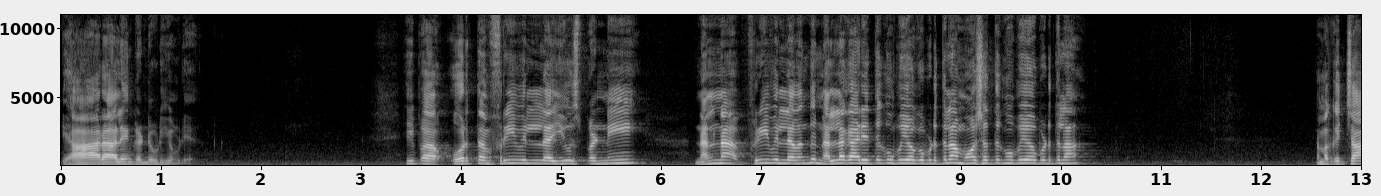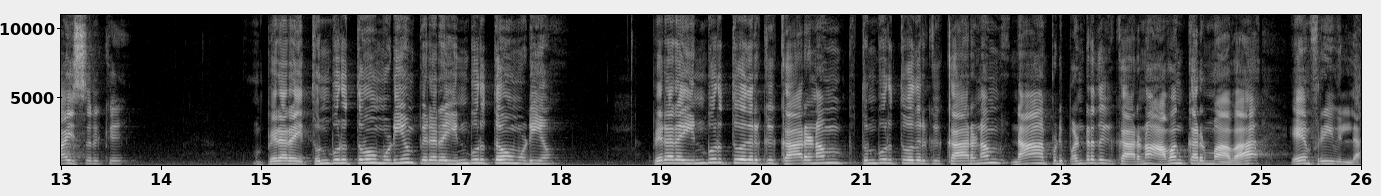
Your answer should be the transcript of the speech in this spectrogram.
யாராலையும் கண்டுபிடிக்க முடியாது. இப்போ ஒருத்தன் ஃப்ரீவில்ல யூஸ் பண்ணி நல்லா ஃப்ரீவில்லை வந்து நல்ல காரியத்துக்கும் உபயோகப்படுத்தலாம் மோசத்துக்கும் உபயோகப்படுத்தலாம். நமக்கு சாய்ஸ் இருக்குது பிறரை துன்புறுத்தவும் முடியும் பிறரை இன்புறுத்தவும் முடியும். பிறரை இன்புறுத்துவதற்கு காரணம் துன்புறுத்துவதற்கு காரணம் நான் அப்படி பண்ணுறதுக்கு காரணம் அவன் கர்மாவா? ஏன் ஃப்ரீ வில்லா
